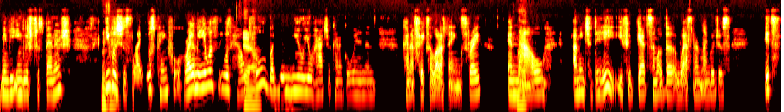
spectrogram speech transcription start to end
maybe English to Spanish, mm-hmm. it was just like it was painful, right? I mean, it was it was helpful, yeah. but you knew you had to kind of go in and kind of fix a lot of things, right? And right. now, I mean, today, if you get some of the Western languages, it's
